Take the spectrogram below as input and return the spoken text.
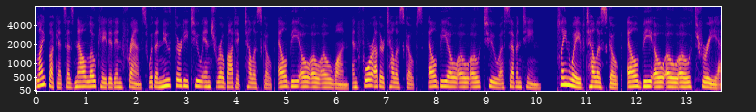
Lightbuckets is now located in France with a new 32-inch robotic telescope LB0001 and four other telescopes, LB0002 a 17. Planewave telescope, LB0003 a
